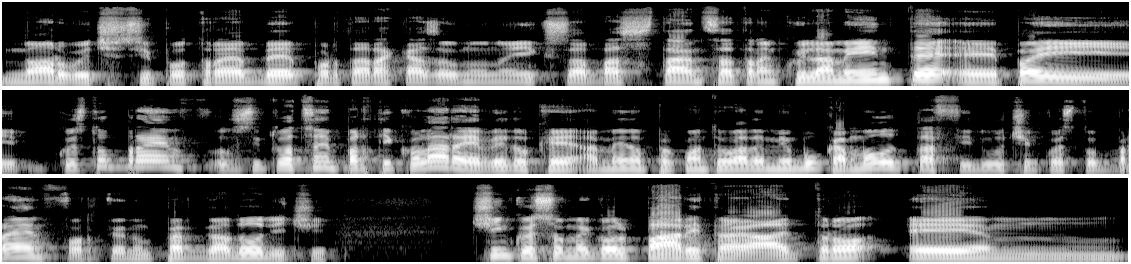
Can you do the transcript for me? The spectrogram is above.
Norwich si potrebbe portare a casa un 1x abbastanza tranquillamente. E poi questo Brentford, situazione in particolare vedo che almeno per quanto riguarda il mio ha molta fiducia in questo Brentford che non perde da 12 5 somme gol pari tra l'altro e um,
